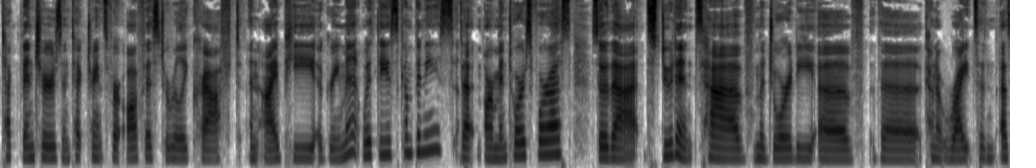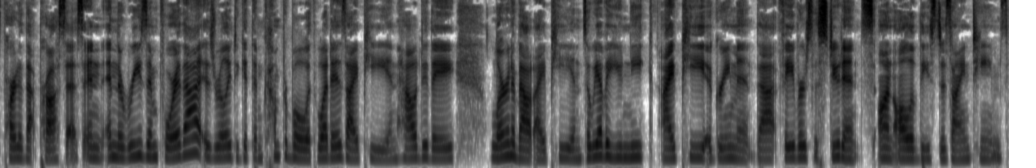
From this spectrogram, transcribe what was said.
Tech Ventures and Tech Transfer Office to really craft an IP agreement with these companies that are mentors for us so that students have majority of the kind of rights as part of that process. And and the reason for that is really to get them comfortable with what is IP and how do they learn about IP. And so we have a unique IP agreement that favors the students on all of these design teams.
